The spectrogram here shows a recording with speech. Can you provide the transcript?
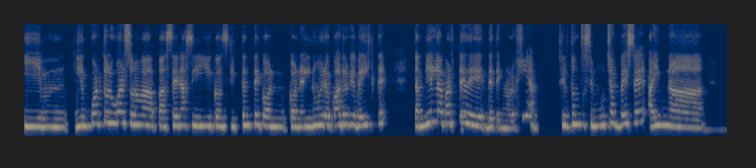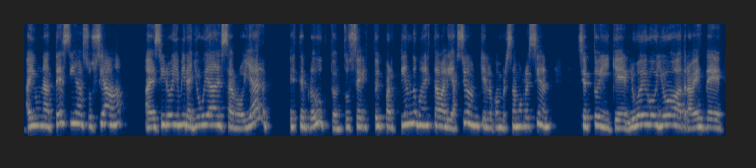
Y, mm, y, en cuarto lugar, solo para ser así consistente con, con el número cuatro que pediste, también la parte de, de, tecnología, ¿cierto? Entonces muchas veces hay una, hay una tesis asociada a decir, oye, mira, yo voy a desarrollar este producto, entonces estoy partiendo con esta validación, que lo conversamos recién, ¿cierto? Y que luego yo a través de,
